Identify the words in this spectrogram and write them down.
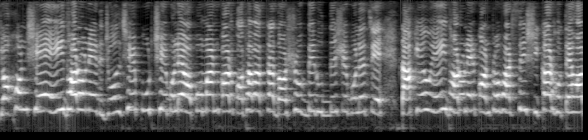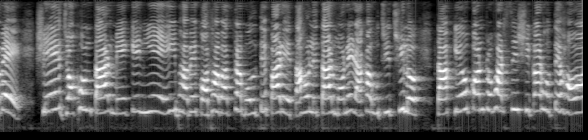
যখন সে এই ধরনের জ্বলছে, পুড়ছে বলে অপমানকর কথাবার্তা দর্শকদের উদ্দেশ্যে বলেছে, তাকেও এই ধরনের কন্ট্রোভার্সির শিকার হতে হবে। সে যখন তার মেয়েকে নিয়ে এইভাবে কথাবার্তা বলতে পারে, তাহলে তার মনে রাখা উচিত ছিল, তাকেও কন্ট্রোভার্সির শিকার হতে হওয়া,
